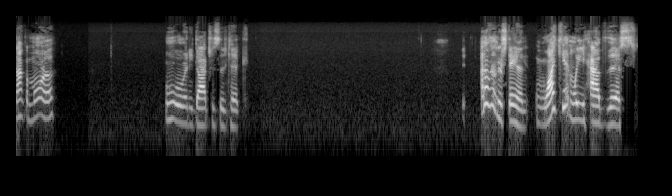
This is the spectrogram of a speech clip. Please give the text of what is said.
Nakamura. Ooh, and he dodges the kick. I don't understand. Why can't we have this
